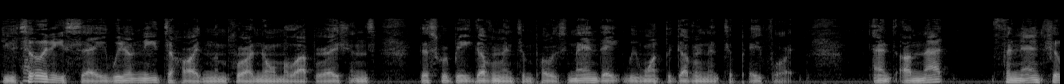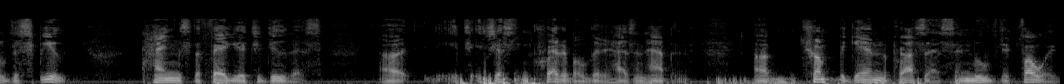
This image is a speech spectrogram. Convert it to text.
The utilities say we don't need to harden them for our normal operations. This would be a government imposed mandate. We want the government to pay for it. And on that financial dispute hangs the failure to do this. Uh, it's, it's just incredible that it hasn't happened. Uh, Trump began the process and moved it forward,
